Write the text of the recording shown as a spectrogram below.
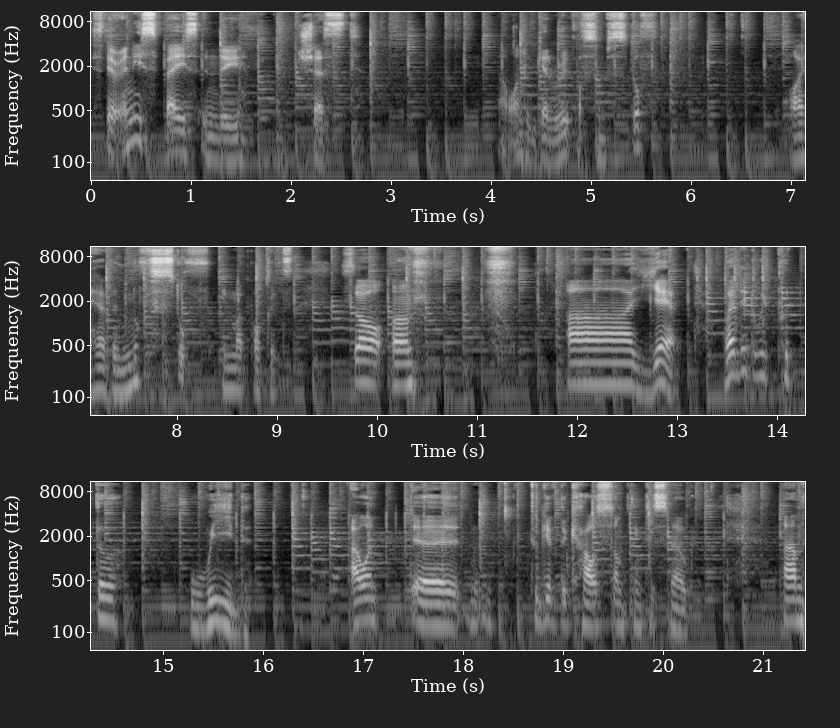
is there any space in the chest? I want to get rid of some stuff. I have enough stuff in my pockets. So, um, uh, yeah. Where did we put the weed? I want uh, to give the cows something to smoke. Um,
